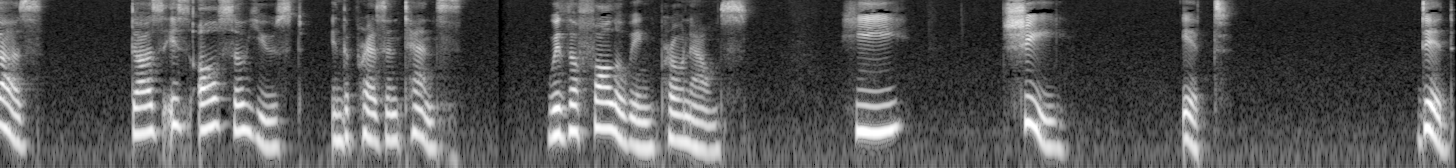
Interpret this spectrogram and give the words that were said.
Does. Does is also used in the present tense with the following pronouns he, she, it. Did.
